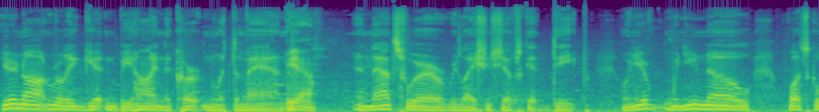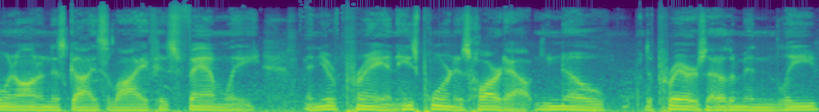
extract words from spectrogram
you're not really getting behind the curtain with the man. Yeah. and that's where relationships get deep. When you when you know what's going on in this guy's life, his family, and you're praying, he's pouring his heart out. You know the prayers that other men leave,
